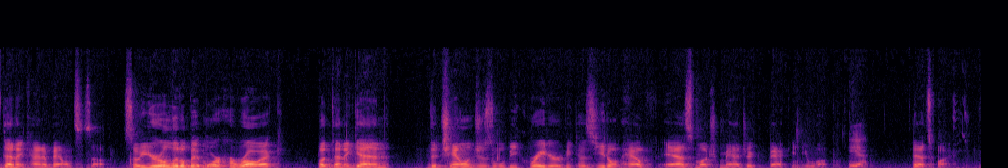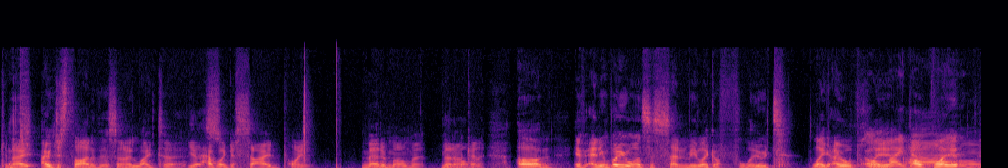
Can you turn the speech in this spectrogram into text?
then it kind of balances out. So you're a little bit more heroic, but then again, the challenges will be greater because you don't have as much magic backing you up. Yeah. That's why. Can I? I just thought of this, and I'd like to Yes. have like a side point, meta moment. You Meta know, moment. kind of. Um, if anybody wants to send me like a flute, like I will oh play my it. I'll play it. Oh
